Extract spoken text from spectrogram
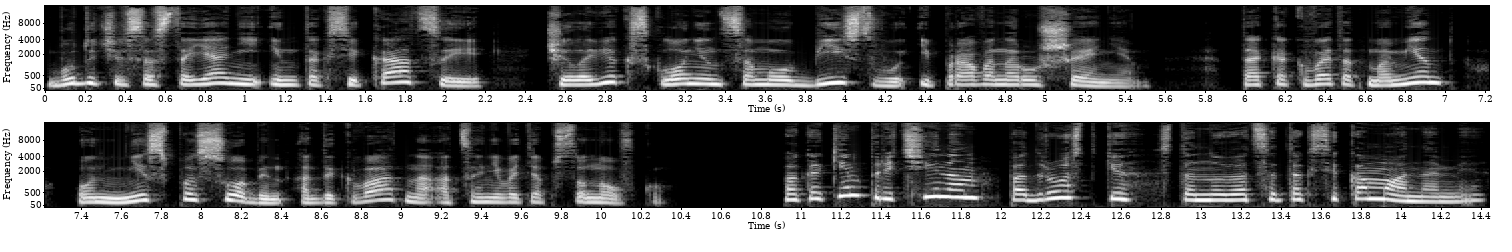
будучи в состоянии интоксикации, человек склонен к самоубийству и правонарушениям, так как в этот момент он не способен адекватно оценивать обстановку. По каким причинам подростки становятся токсикоманами?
